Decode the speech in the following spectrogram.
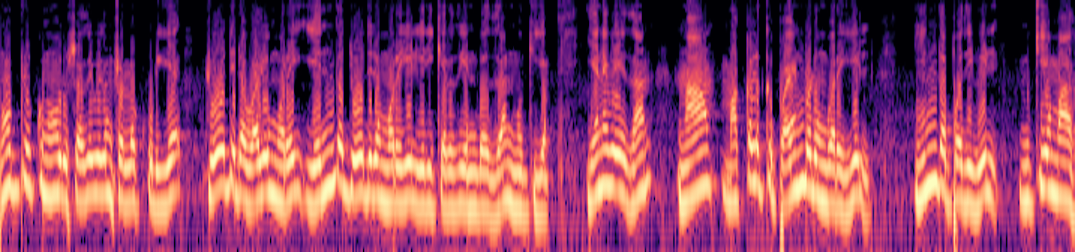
நூற்றுக்கு நூறு சதவீதம் சொல்லக்கூடிய ஜோதிட வழிமுறை எந்த ஜோதிட முறையில் இருக்கிறது என்பதுதான் முக்கியம். எனவே தான் நாம் மக்களுக்கு பயன்படும் வரையில் இந்த பதிவில் முக்கியமாக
